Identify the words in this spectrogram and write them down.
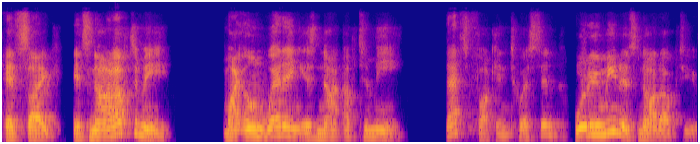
It's like it's not up to me. My own wedding is not up to me. That's fucking twisted. What do you mean it's not up to you?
